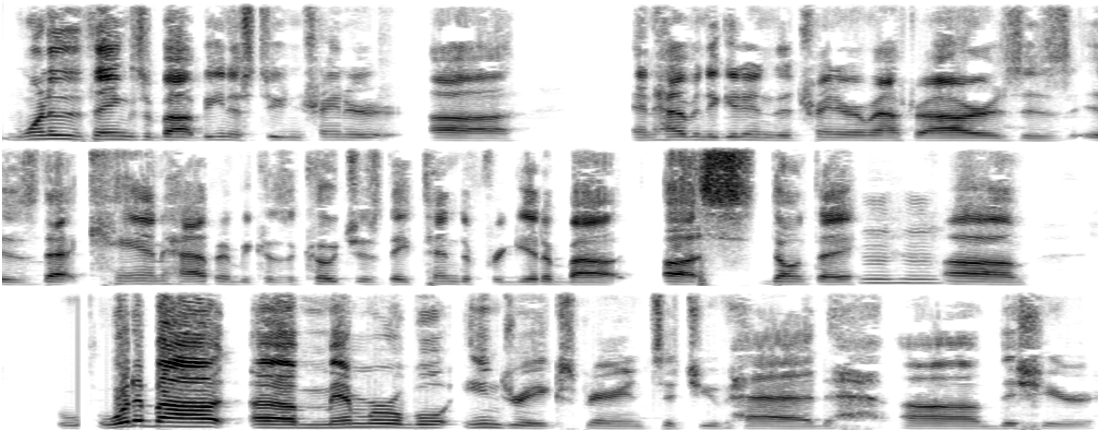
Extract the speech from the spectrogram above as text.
one of the things about being a student trainer uh, and having to get into the training room after hours is is that can happen because the coaches they tend to forget about us, don't they? hmm Um, what about a memorable injury experience that you've had uh, this year?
